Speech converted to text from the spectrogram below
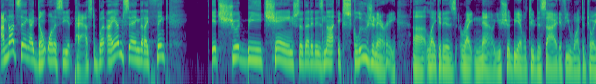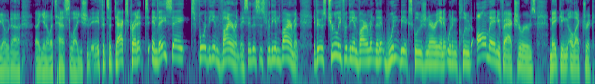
I'm not saying I don't want to see it passed, but I am saying that I think it should be changed so that it is not exclusionary uh, like it is right now. You should be able to decide if you want a Toyota, uh, you know, a Tesla. You should, if it's a tax credit, and they say it's for the environment. They say this is for the environment. If it was truly for the environment, then it wouldn't be exclusionary, and it would include all manufacturers making electric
